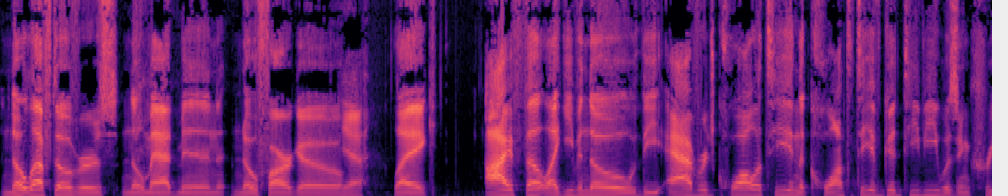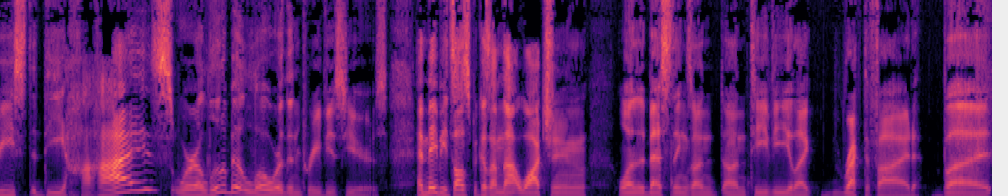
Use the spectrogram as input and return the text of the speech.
no leftovers, no Mad Men, no Fargo. Yeah. like I felt like even though the average quality and the quantity of good TV was increased, the highs were a little bit lower than previous years. And maybe it's also because I'm not watching one of the best things on on TV like Rectified, but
